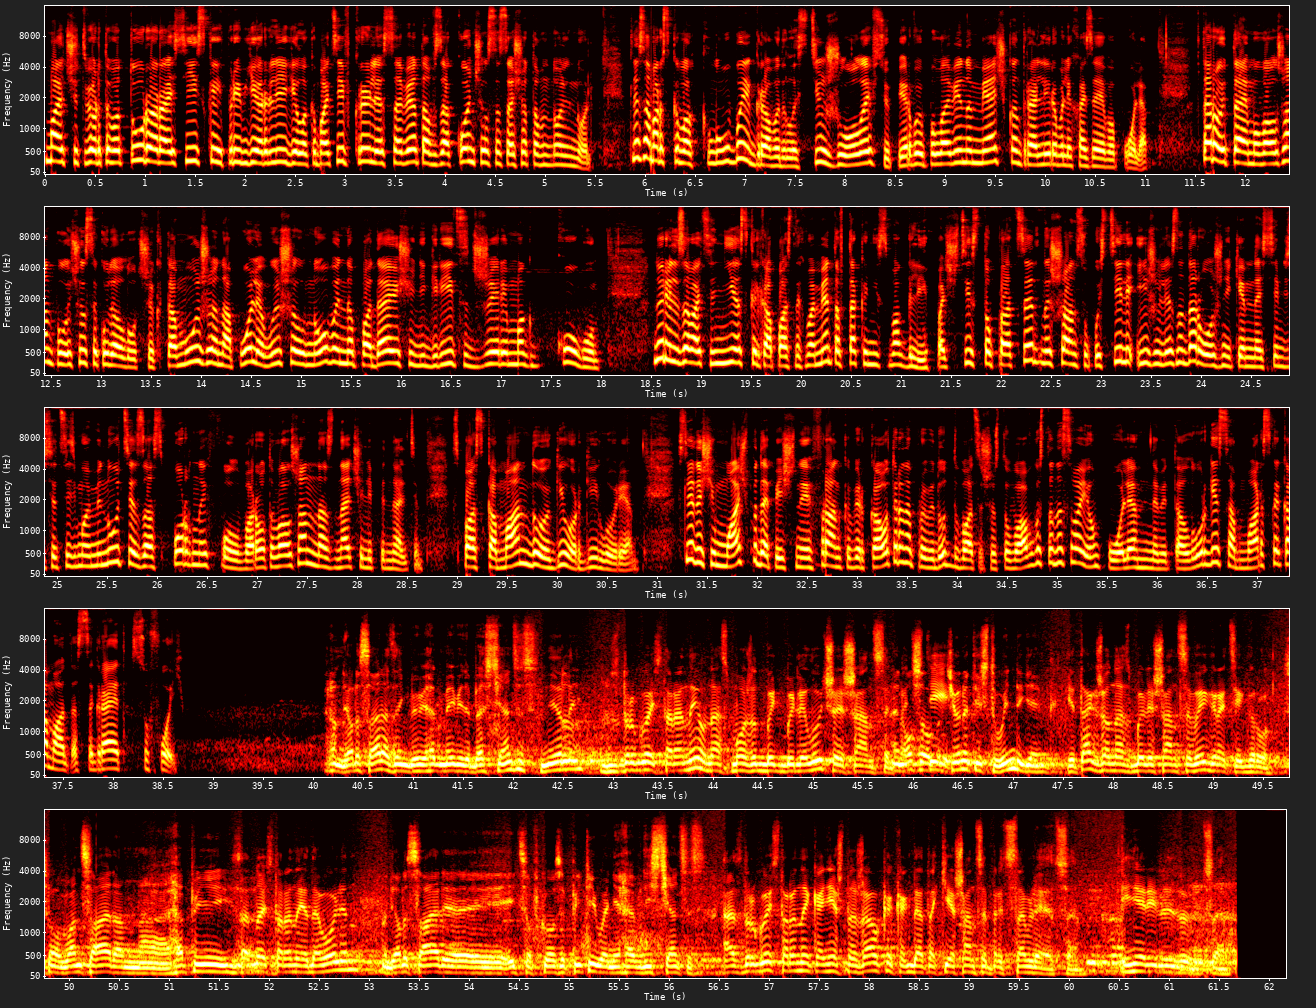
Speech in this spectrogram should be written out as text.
Матч четвертого тура российской премьер-лиги «Локомотив Крылья Советов» закончился со счетом 0-0. Для самарского клуба игра выдалась тяжелой. Всю первую половину мяч контролировали хозяева поля. Второй тайм у волжан получился куда лучше. К тому же на поле вышел новый нападающий нигериец Джерри Маккогу. Но реализовать несколько опасных моментов так и не смогли. Почти стопроцентный шанс упустили и железнодорожники. На 77-й минуте за спорный фол ворота волжан назначили пенальти. Спас команду Георгий Лория. Следующий матч подопечные Франка Веркаутерна проведут 26 августа на своем поле. На «Металлурге» самарская команда сыграет с Уфой. С другой стороны, у нас, может быть, были лучшие шансы. Почти. И также у нас были шансы выиграть игру. So on one side I'm uh, happy. С одной стороны, я доволен. On the other side, uh, it's of course a pity when you have these chances. А с другой стороны, конечно, жалко, когда такие шансы представляются и не реализуются.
